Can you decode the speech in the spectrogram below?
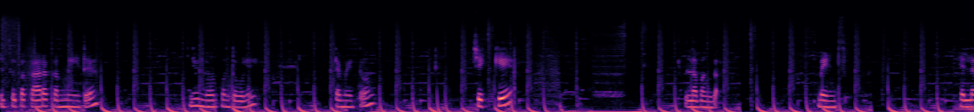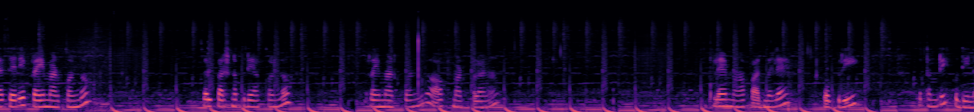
ಇದು ಸ್ವಲ್ಪ ಖಾರ ಕಮ್ಮಿ ಇದೆ. ನೀವು ನೋಡ್ಕೊಂಡು ತಗೊಳ್ಳಿ. ಟೊಮೆಟೊ, ಚಕ್ಕೆ ಲವಂಗ, ಮೆಣಸು ಎಲ್ಲ ಸೇರಿ ಫ್ರೈ ಮಾಡಿಕೊಂಡು ಸ್ವಲ್ಪ ಅರಿಶಿನ ಪುಡಿ ಹಾಕ್ಕೊಂಡು ಫ್ರೈ ಮಾಡಿಕೊಂಡು ಆಫ್ ಮಾಡ್ಕೊಳ್ಳೋಣ. ಫ್ಲೇಮ್ ಆಫ್ ಆದಮೇಲೆ ಕೊಬ್ಬರಿ, ಕೊತ್ತಂಬರಿ, ಪುದೀನ,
